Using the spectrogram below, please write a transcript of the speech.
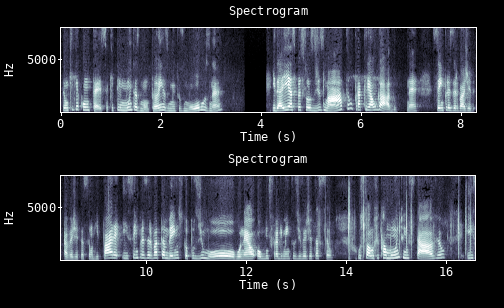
Então, o que, que acontece? Aqui tem muitas montanhas, muitos morros, né? E daí as pessoas desmatam para criar o gado, né? Sem preservar a vegetação ripária e sem preservar também os topos de morro, né? Alguns fragmentos de vegetação. O solo fica muito instável e,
